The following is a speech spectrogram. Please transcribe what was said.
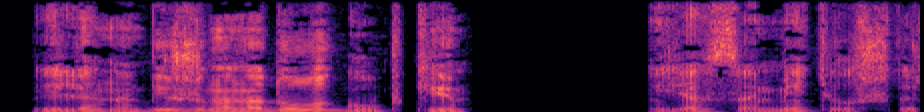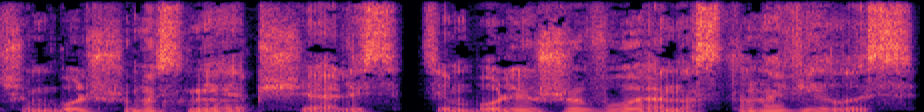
— Елена обиженно надула губки. Я заметил, что чем больше мы с ней общались, тем более живой она становилась.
